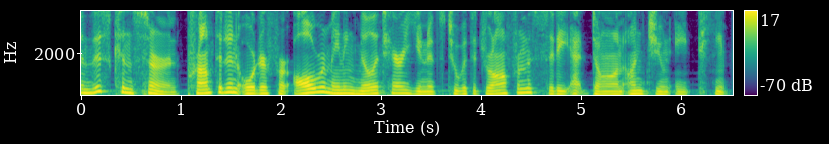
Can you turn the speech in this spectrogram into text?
And this concern prompted an order for all remaining military units to withdraw from the city at dawn on June 18th.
